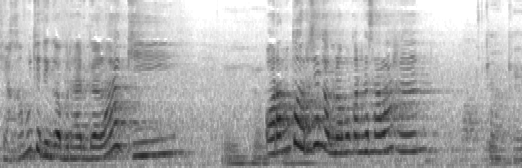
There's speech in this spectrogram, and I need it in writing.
ya kamu jadi nggak berharga lagi Mhm. orang tuh harusnya nggak melakukan kesalahan Oke.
